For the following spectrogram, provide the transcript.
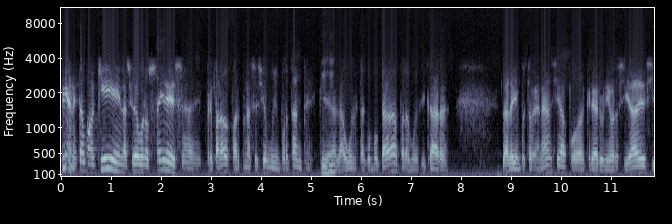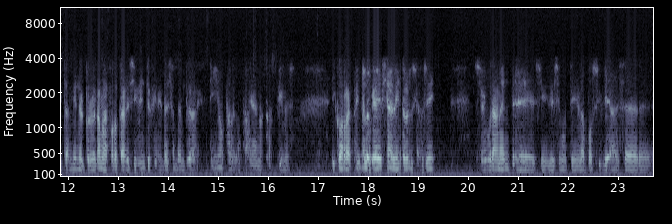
Bien, estamos aquí en la ciudad de Buenos Aires eh, preparados para una sesión muy importante que a la UNA está convocada para modificar la ley de impuestos de ganancias, poder crear universidades y también el programa de fortalecimiento y generación de empleo argentino para acompañar a nuestras pymes. Y con respecto a lo que decía en la introducción, sí, seguramente si hubiésemos tenido la posibilidad de ser eh,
